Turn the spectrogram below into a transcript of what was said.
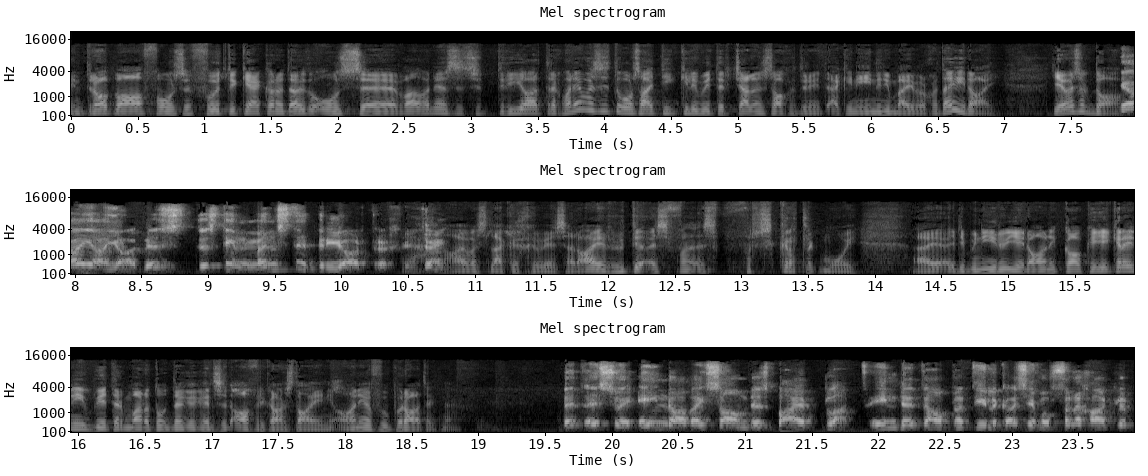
en drop daar vir ons 'n fotootjie. Ek kan onthou toe ons uh, wat wanneer was dit so 3 jaar terug. Wanneer was dit toe ons daai 10 km challenge daar gedoen het? Ek en Henry Meyer. Onthou jy daai? Jy was ook daar. Ja ja ja, dis dis ten minste 3 jaar terug, weet jy. Ja, daai was lekker geweest. Daai roete is van is verskriklik mooi. Uh die manier hoe jy daar in die Kaap. Kyk, jy kry nie beter maraton dink ek in Suid-Afrika as daai nie. Anie of hoe praat ek nou? Dit is so en daarbey saam, dis baie plat en dit help natuurlik as jy wil vinnig hardloop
